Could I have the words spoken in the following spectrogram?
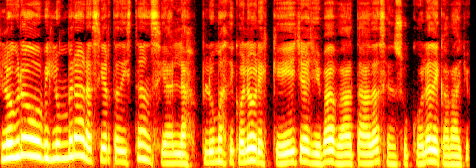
logró vislumbrar a cierta distancia las plumas de colores que ella llevaba atadas en su cola de caballo.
